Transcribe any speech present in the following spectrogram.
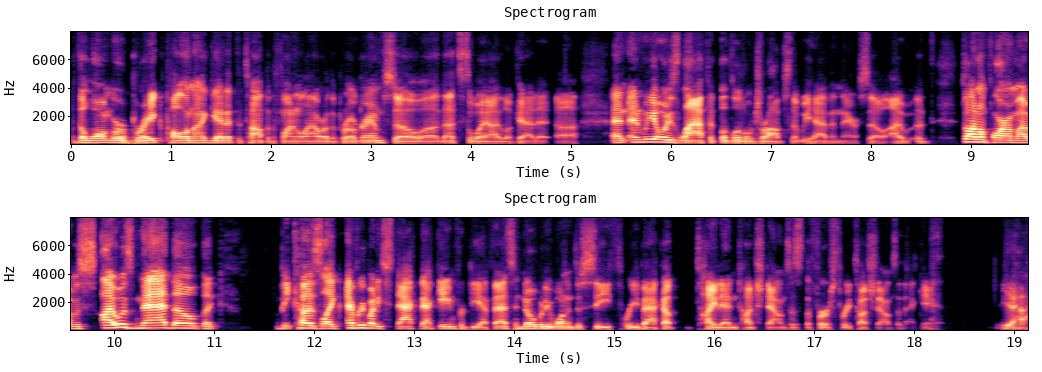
the longer a break Paul and I get at the top of the final hour of the program. So uh, that's the way I look at it. Uh, and and we always laugh at the little drops that we have in there. So I uh, Donald Parham, I was I was mad though, like because like everybody stacked that game for DFS and nobody wanted to see three backup tight end touchdowns as the first three touchdowns of that game. Yeah.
